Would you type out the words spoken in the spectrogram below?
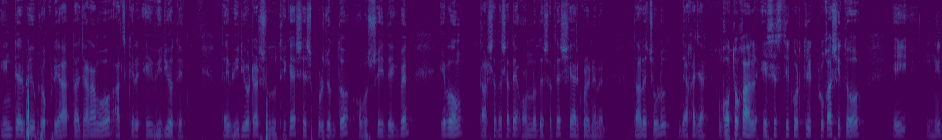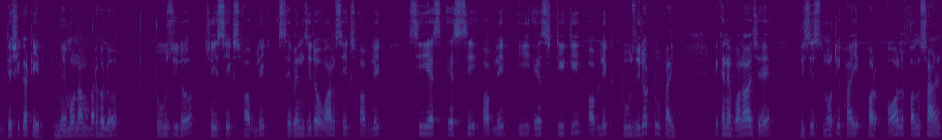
ইন্টারভিউ প্রক্রিয়া তা জানাব আজকের এই ভিডিওতে। তাই ভিডিওটার শুরু থেকে শেষ পর্যন্ত অবশ্যই দেখবেন এবং তার সাথে সাথে অন্যদের সাথে শেয়ার করে নেবেন। তাহলে চলুন দেখা যাক। গতকাল এসএসসি কর্তৃক প্রকাশিত এই নির্দেশিকাটির মেমো নাম্বার হলো two zero three six oblique seven zero one six oblique CSSC oblique ESTT oblique, two zero two five. এখানে বলা হয়েছে this is notify for all concerned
